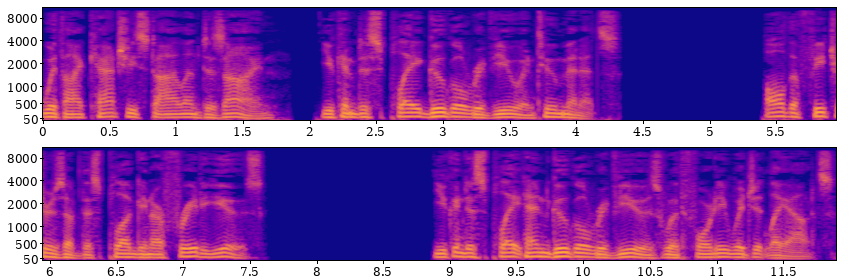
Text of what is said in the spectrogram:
With eye-catchy style and design, you can display Google Review in 2 minutes. All the features of this plugin are free to use. You can display 10 Google reviews with 40 widget layouts,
